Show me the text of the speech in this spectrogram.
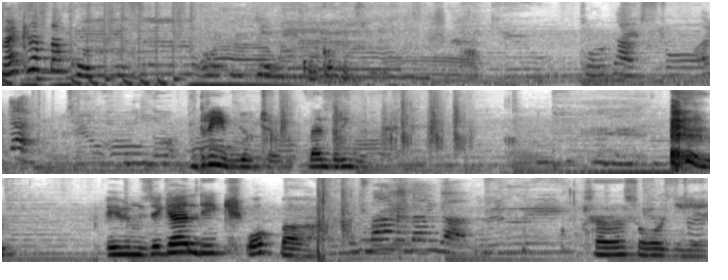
Minecraft'tan korkuyorum. Korkar mısın? Korkar. Dream Gökçen. Ben Dream'im. Evimize geldik. Hoppa. Acaba neden geldin? Sen sor diye.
